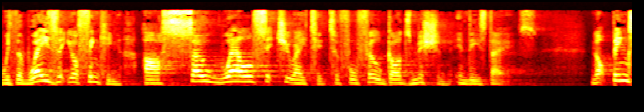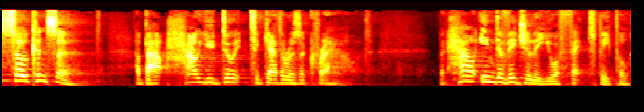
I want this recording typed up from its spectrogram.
with the ways that you're thinking are so well situated to fulfill God's mission in these days. Not being so concerned about how you do it together as a crowd, but how individually you affect people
